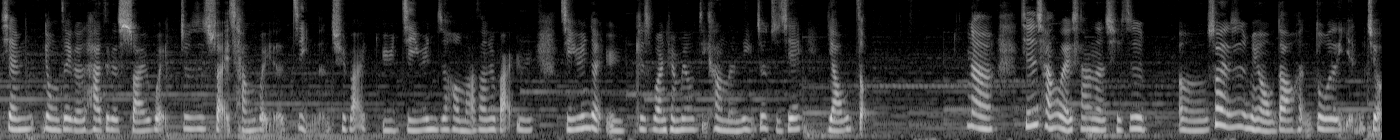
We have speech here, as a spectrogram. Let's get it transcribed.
先用这个他这个甩尾，就是甩长尾的技能去把鱼击晕，之后马上就把鱼击晕的鱼就是完全没有抵抗能力，就直接咬走。那其实长尾鲨呢，其实呃算是没有到很多的研究，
